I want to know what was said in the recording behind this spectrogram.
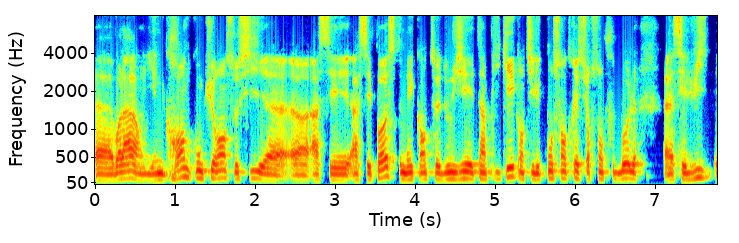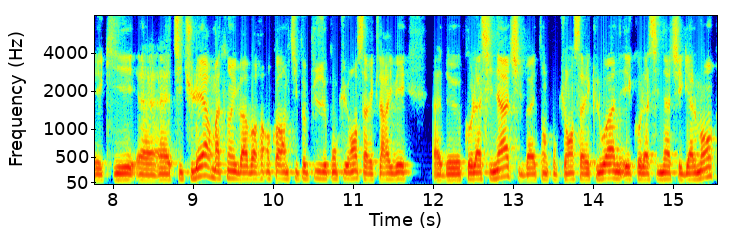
voilà, il y a une grande concurrence aussi à, ces, postes, mais quand Dougier est impliqué, quand il est concentré sur son football, c'est lui qui est titulaire. Maintenant, il va avoir encore un petit peu plus de concurrence avec l'arrivée de Kolasinac. Il va être en concurrence avec Luan et Kolasinac également.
